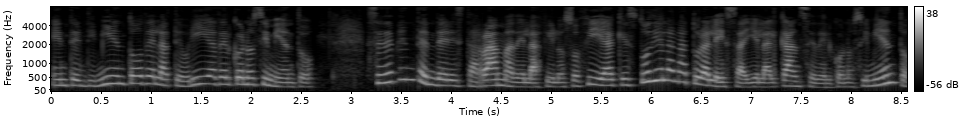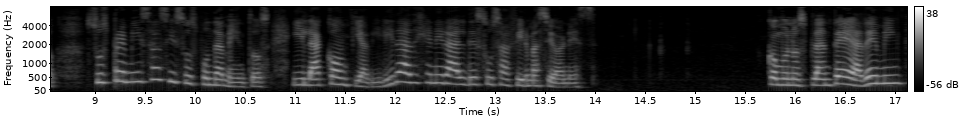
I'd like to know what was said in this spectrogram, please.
Entendimiento de la teoría del conocimiento. Se debe entender esta rama de la filosofía que estudia la naturaleza y el alcance del conocimiento, sus premisas y sus fundamentos, y la confiabilidad general de sus afirmaciones. Como nos plantea Deming,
